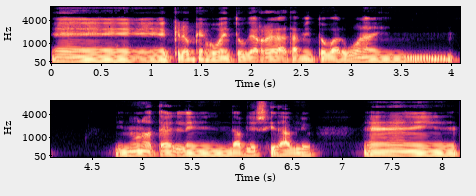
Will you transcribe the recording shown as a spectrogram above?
Eh, creo que Juventud Guerrera también tuvo alguna en, un hotel en WCW. Eh,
